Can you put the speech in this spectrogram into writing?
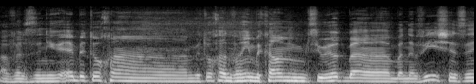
אבל זה נראה בתוך, ה, בתוך הדברים בכמה מציאויות בנביא שזה,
